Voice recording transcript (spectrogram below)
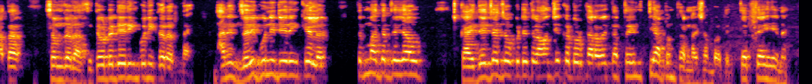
आता समजत असतं. तेवढं डेअरिंग कुणी करत नाही. आणि जरी कुणी डेअरिंग केलं तर मात्र त्याच्या कायद्याच्या चौकटीत राहून जी कठोर कारवाई करता येईल ती आपण करणार शंभर टक्के. त्यात काही हे नाही.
